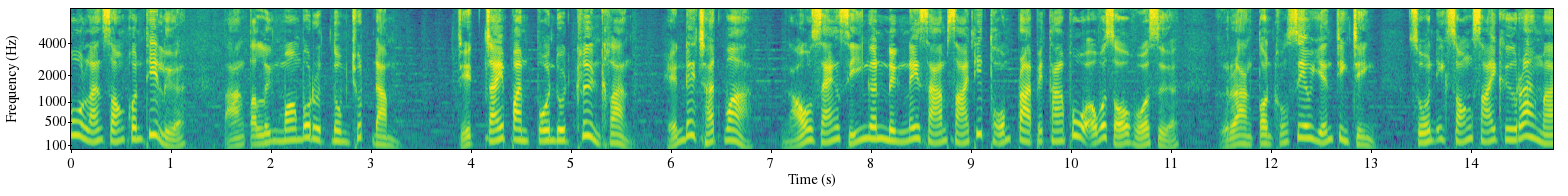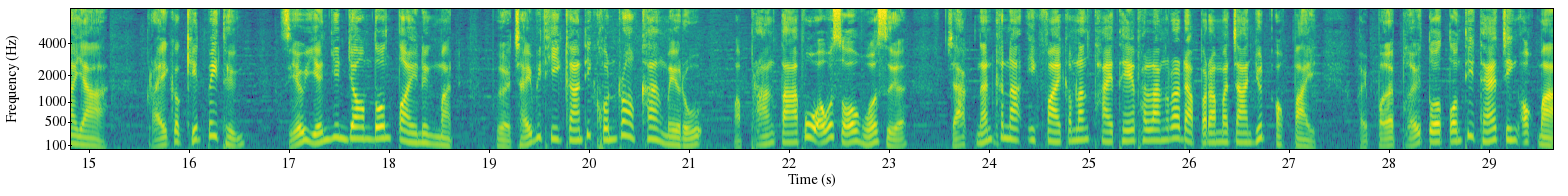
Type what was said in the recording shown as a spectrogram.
มู่หลานสองคนที่เหลือ ต่างตะลึงมองบุรุษหนุ่มชุดดำจิตใจปั่นป่วนดุดคลื่นคลั่ง เห็นได้ชัดว่าเงาแสงสีเงินหนึ่งในสามสายที่โถมปราดไปทางผู้อาวุโสหัวเสือ คือร่างตนของเซียวเหยียนจริง ๆ ส่วนอีกสองสายคือร่างมายา ใครก็คิดไม่ถึงเซียวเหยียนยินยอมโดนต่อยหนึ่งหมัด เพื่อใช้วิธีการที่คนรอบข้างไม่รู้ มาพรางตาผู้อาวุโสหัวเสือ จากนั้นขณะอีกฝ่ายกำลังถ่ายเทพลังระดับปรมาจารย์ยุทธออกไป ค่อยเปิดเผยตัวตนที่แท้จริงออกมา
